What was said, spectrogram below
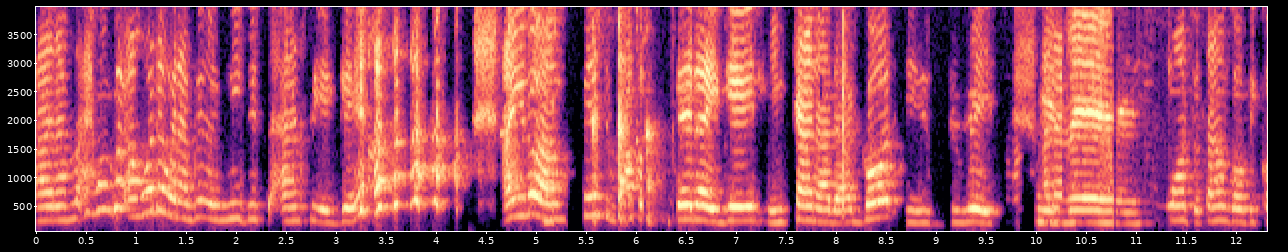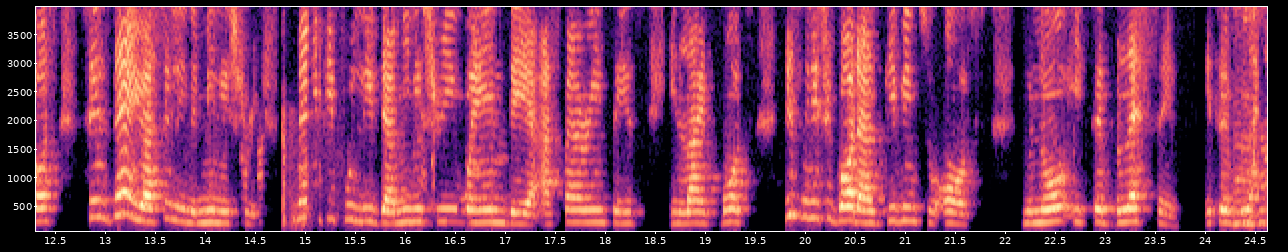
and I'm like, I wonder, I wonder when I'm going to meet this auntie again. and you know, I'm painting back together again in Canada. God is great. Amen. I want to thank God because since then you are still in the ministry. Many people leave their ministry when they are aspiring things in life, but this ministry God has given to us, you know, it's a blessing. It's a mm-hmm. blessing.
